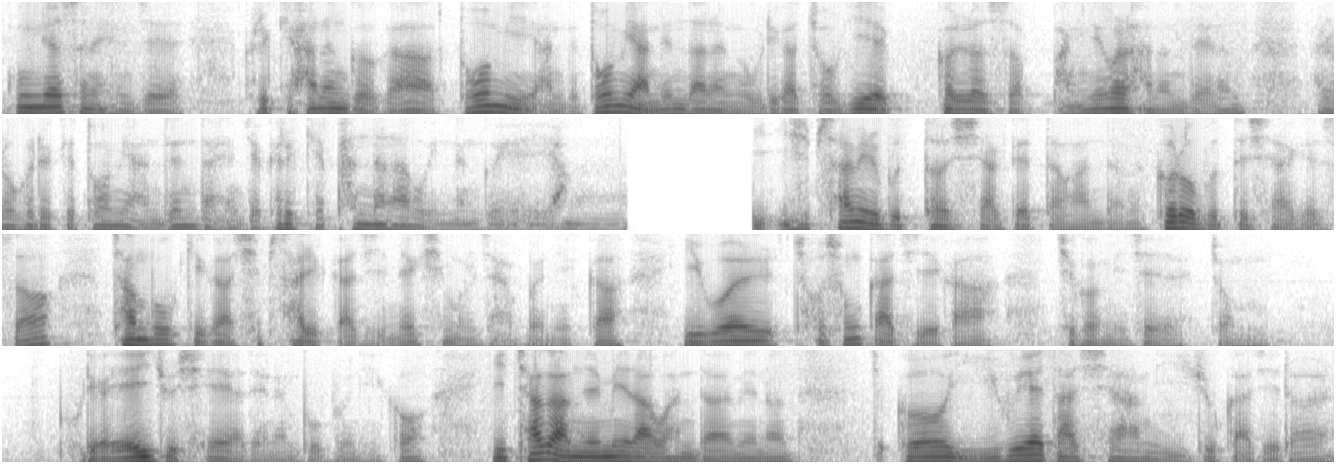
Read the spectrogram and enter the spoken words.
국내선은 현재 그렇게 하는 거가 도움이 안 돼. 도움이 안 된다는 건 우리가 조기에 걸러서 방역을 하는 데는 별로 그렇게 도움이 안 된다. 이제 그렇게 판단하고 있는 거예요. 23일부터 시작됐다고 한다면 그로부터 시작해서 잠복기가 14일까지 맥심을 잡으니까 2월 초순까지가 지금 이제 좀 우리가 예의주시해야 되는 부분이고 2차 감염이라고 한다면은 그 이후에 다시 한 2주까지를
